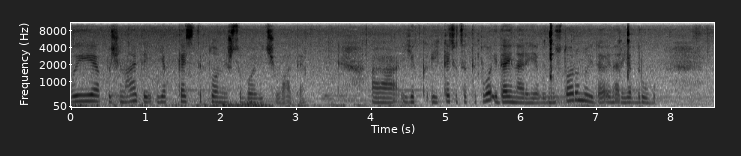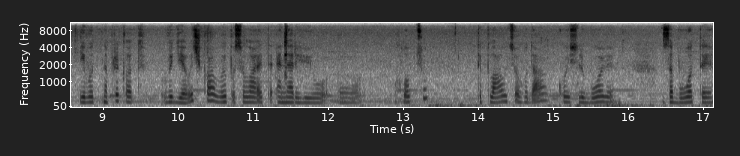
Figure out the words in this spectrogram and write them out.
ви починаєте якесь тепло між собою відчувати. Якесь оце тепло, іде енергія в одну сторону, іде енергія в другу. І от, наприклад, ви дівчинка, ви посилаєте енергію е, хлопцю, тепла у цього, да, якоїсь любові, заботи.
